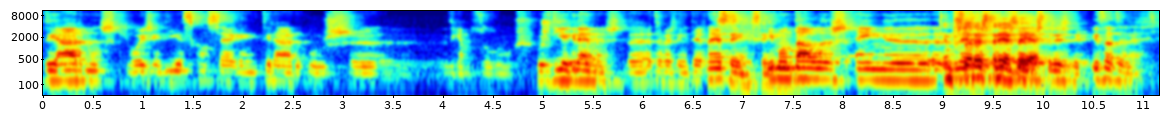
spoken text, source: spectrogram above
de armas que hoje em dia se conseguem tirar os, eh, digamos, o- os diagramas de- através da internet Sim, e sim. montá-las em, eh, Impressoras nestas 3D. impressoras 3D. Exatamente.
